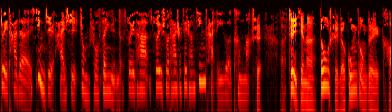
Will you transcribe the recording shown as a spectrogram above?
对它的性质还是众说纷纭的，所以它所以说它是非常精彩的一个坑嘛。是啊，这些呢都使得公众对考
